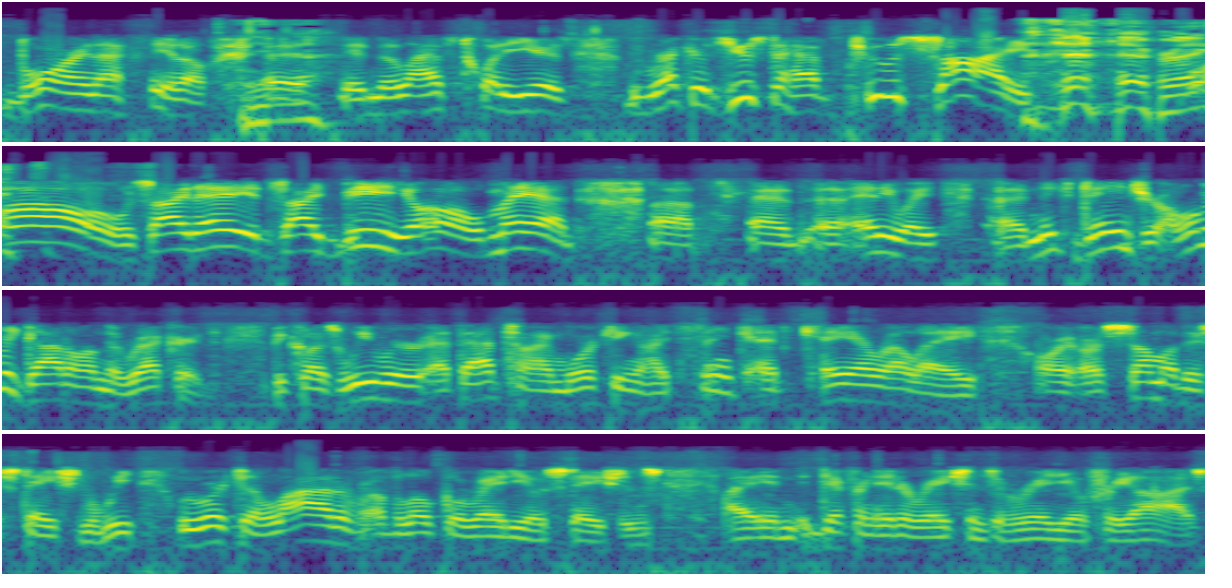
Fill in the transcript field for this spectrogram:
born, uh, you know, yeah. uh, in the last 20 years, records used to have two sides. right. Whoa, side A and side B. Oh, man. Uh, and uh, anyway, uh, Nick Danger only got on the record because we were at that time working, I think, at KRLA or, or some other station. We, we worked at a lot of, of local radio stations uh, in different iterations of Radio Free Oz.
